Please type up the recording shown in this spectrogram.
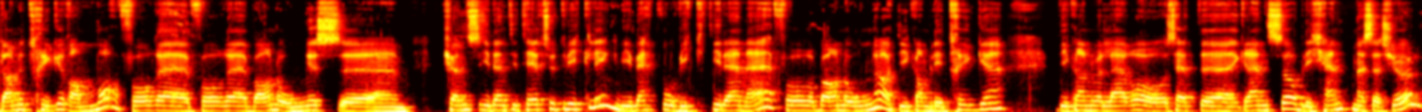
danne trygge rammer for, eh, for barn og unges kjønnsidentitetsutvikling. Vi vet hvor viktig den er for barn og unge, at de kan bli trygge de kan vel lære å sette grenser, bli kjent med seg sjøl.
